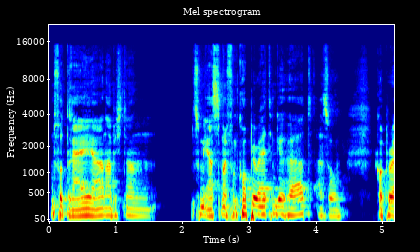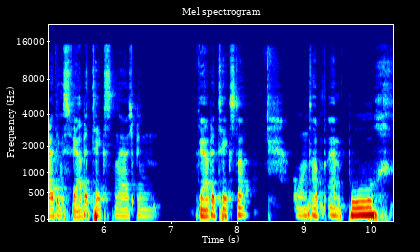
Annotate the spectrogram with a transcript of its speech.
und vor drei Jahren habe ich dann zum ersten Mal von Copywriting gehört. Also Copywriting ist Werbetexten. Ja, ich bin Werbetexter und habe ein Buch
